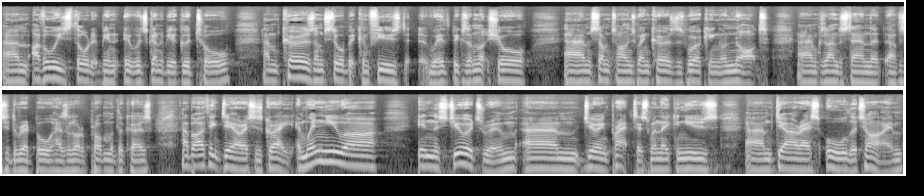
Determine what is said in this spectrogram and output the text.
Um, I've always thought it been it was going to be a good tool. Um, Kers, I'm still a bit confused with because I'm not sure um, sometimes when Kers is working or not because I understand that obviously the Red Bull has a lot of problem with the Kers, uh, but I think DRS is great. And when you are in the stewards room um, during practice when they can use um, DRS all the time.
